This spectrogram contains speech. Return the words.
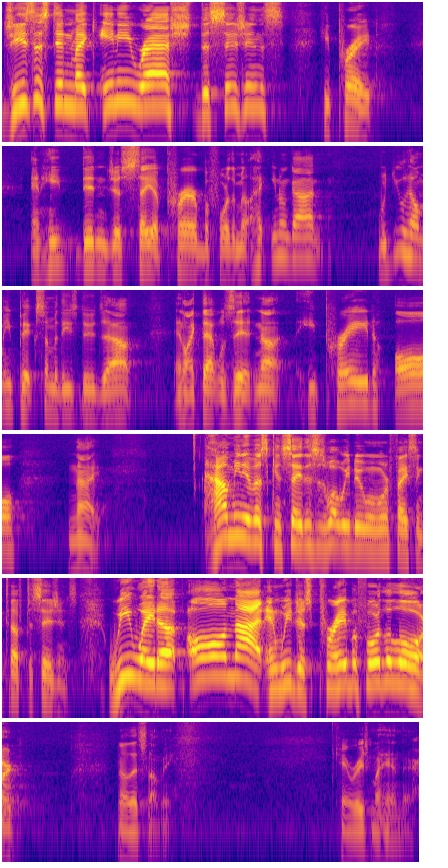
Jesus didn't make any rash decisions, he prayed. And he didn't just say a prayer before the meal. Hey, you know, God, would you help me pick some of these dudes out? And like that was it. No, he prayed all night. How many of us can say this is what we do when we're facing tough decisions? We wait up all night and we just pray before the Lord. No, that's not me. Can't raise my hand there.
